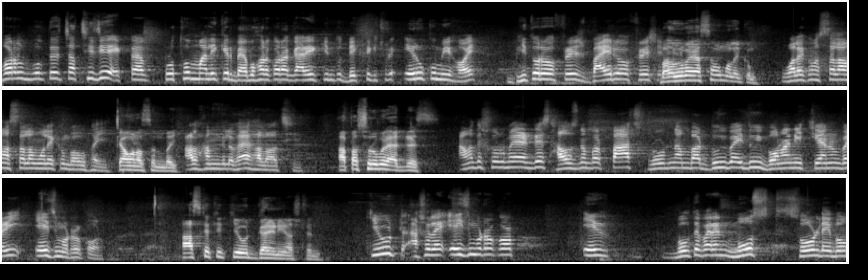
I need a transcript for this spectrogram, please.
ওভারঅল বলতে চাচ্ছি যে একটা প্রথম মালিকের ব্যবহার করা গাড়ি কিন্তু দেখতে কিছুটা এরকমই হয়। ভিতরেও ফ্রেশ বাইরেও ফ্রেশ বাদল ভাই আসসালামু আলাইকুম। ওয়ালাইকুম আসসালাম আসসালামু আলাইকুম বাবু ভাই। কেমন আছেন ভাই? আলহামদুলিল্লাহ ভাই ভালো আছি। আপনার শোরুমের অ্যাড্রেস আমাদের শোরুমের অ্যাড্রেস হাউস নাম্বার পাঁচ রোড নাম্বার দুই বাই দুই বনানী চিয়ানবাড়ি এজ মোটর কর্প আজকে কি কিউট গাড়ি নিয়ে আসলেন? কিউট আসলে এইচ মোটর কর্প এর বলতে পারেন মোস্ট সোল্ড এবং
